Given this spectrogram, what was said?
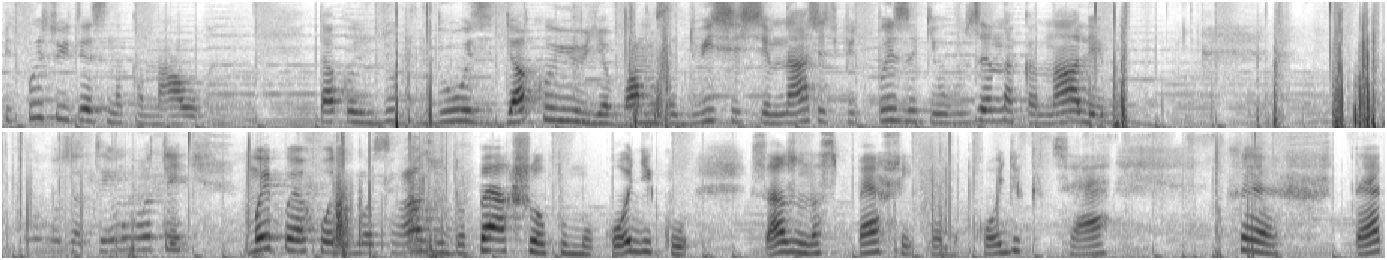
підписуйтесь на канал. Також, друзі, дякую я вам за 217 підписників вже на каналі. Затримувати. Ми переходимо зразу до першого промокодіку. Зразу у нас перший промокодік це хештег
